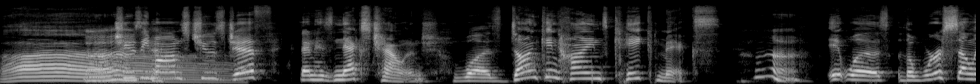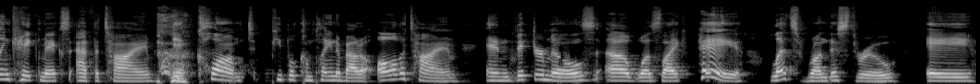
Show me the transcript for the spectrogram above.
Ah. Choosy moms choose Jif. Then his next challenge was Duncan Hines cake mix. Huh. It was the worst selling cake mix at the time. It clumped. People complained about it all the time. And Victor Mills uh, was like, hey, let's run this through a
